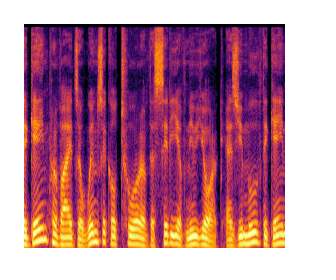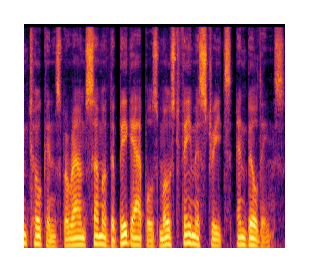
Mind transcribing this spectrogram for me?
The game provides a whimsical tour of the city of New York as you move the game tokens around some of the Big Apple's most famous streets and buildings.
